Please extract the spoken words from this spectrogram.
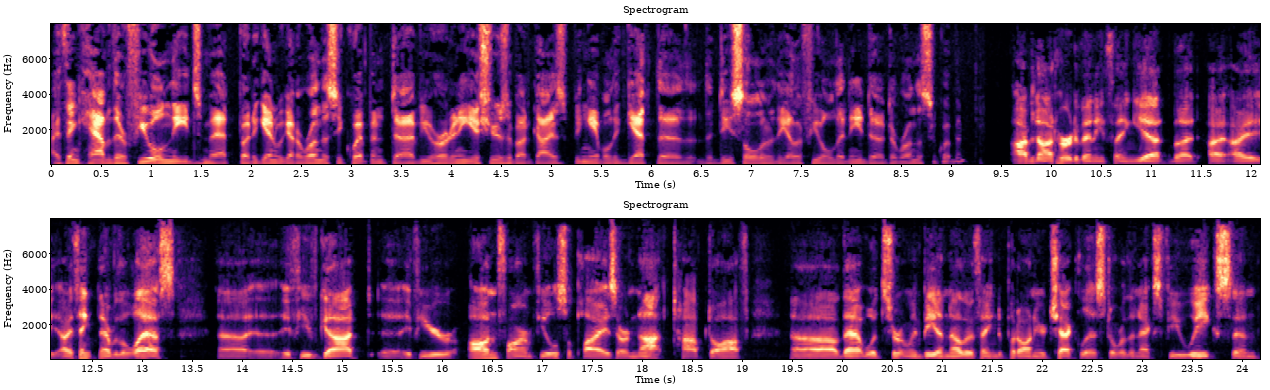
I think, have their fuel needs met. But again, we got to run this equipment. Uh, have you heard any issues about guys being able to get the, the diesel or the other fuel they need to, to run this equipment? I've not heard of anything yet, but I, I, I think nevertheless, uh, if you've got uh, if your on-farm fuel supplies are not topped off, uh, that would certainly be another thing to put on your checklist over the next few weeks. And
